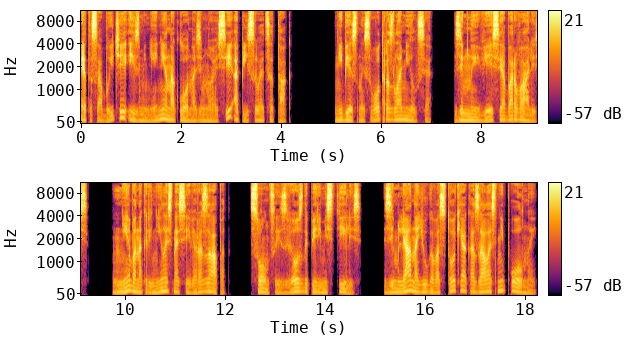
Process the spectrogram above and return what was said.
это событие и изменение наклона земной оси описывается так. Небесный свод разломился, земные веси оборвались, небо накренилось на северо-запад, солнце и звезды переместились, земля на юго-востоке оказалась неполной,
